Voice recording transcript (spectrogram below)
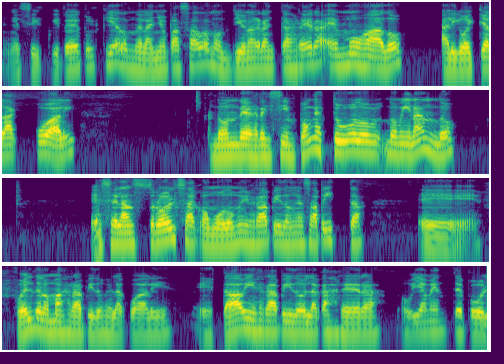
en el circuito de Turquía, donde el año pasado nos dio una gran carrera en mojado, al igual que la quali, donde Racing Point estuvo dominando. Ese Lance se acomodó muy rápido en esa pista. Eh, fue el de los más rápidos de la quali. Estaba bien rápido en la carrera. Obviamente por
